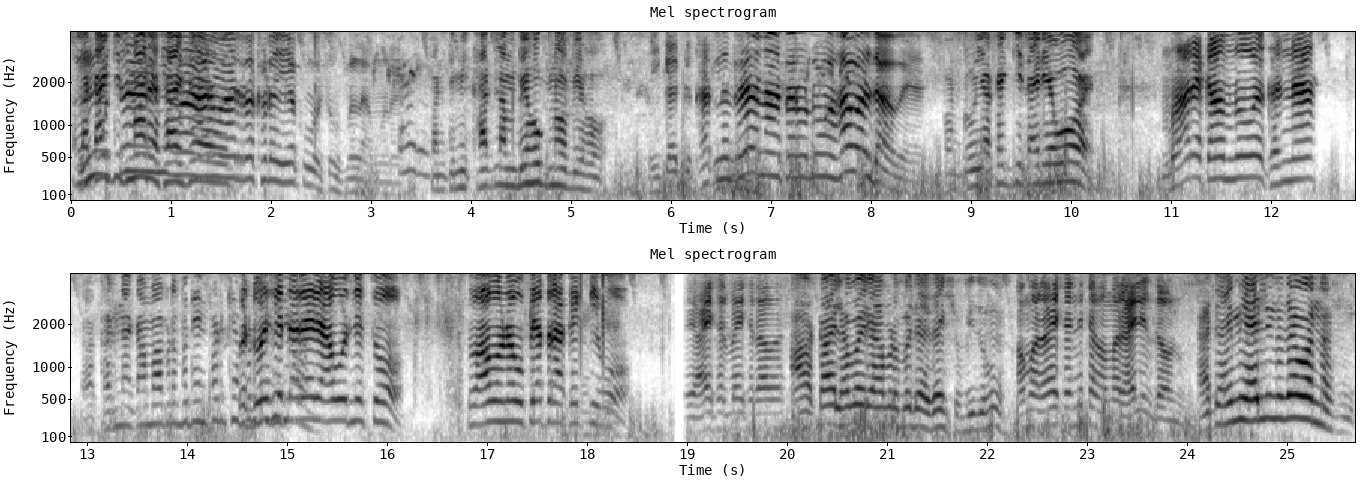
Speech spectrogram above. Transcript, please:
એટલે કાંઈક જ મારે થાય છે. રખડે એકવો છું ભલા મને પણ તમે ખાટલામાં બેહો કે ન બેહો? ઈ કંઈક ખાટલે ને ના તારો ડોહો હાવ જ આવે. પણ ડોયા કાંઈક તારે હોય? મારે કામ ન હોય ઘરના. આ ઘરના કામ આપણે બધાને પડખે તારે આવો જ નહીં તો. તો આવો ને આવું પેતરા કરતી હો. આયસર બાયસર આવે? હા કાલ હવારે આપણે બધા જઈશું. બીજું હું? અમારે આયસર નથી આવે અમારે હાલીને જવાનું. હા તો એમ હાલીને જવાના છે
